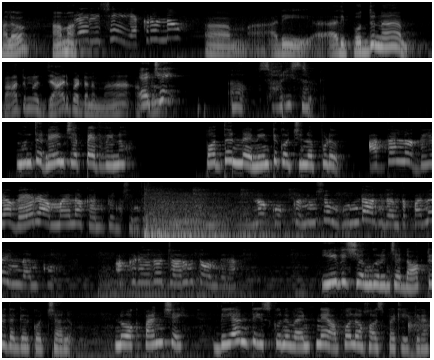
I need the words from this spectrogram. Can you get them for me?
హలో? ఆమా. రిషి ఎక్కడున్నావు? అది అది పొద్దున్న బాత్రూంలో జారి పడ్డానమ్మా. సారీ సార్ ముందు నేను చెప్పేది విను. పొద్దున్న నేను ఇంటికి వచ్చినప్పుడు అద్దంలో దియా వేరే అమ్మాయిలా కనిపించింది. నాకు ఒక్క నిమిషం గుండె ఆగినంత పని అయిందనుకో అక్కడ ఏదో జరుగుతోందిరా. ఈ విషయం గురించే డాక్టర్ దగ్గరికి వచ్చాను. నువ్వు ఒక పని చెయ్యి దియాని తీసుకుని వెంటనే అపోలో హాస్పిటల్కి రా.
